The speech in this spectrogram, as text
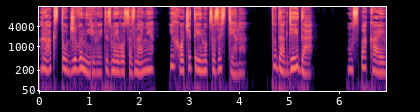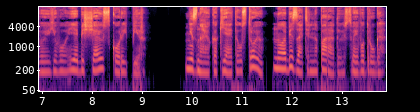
Ракс тут же выныривает из моего сознания и хочет ринуться за стену. Туда, где еда. Успокаиваю его и обещаю скорый пир. Не знаю, как я это устрою, но обязательно порадую своего друга.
